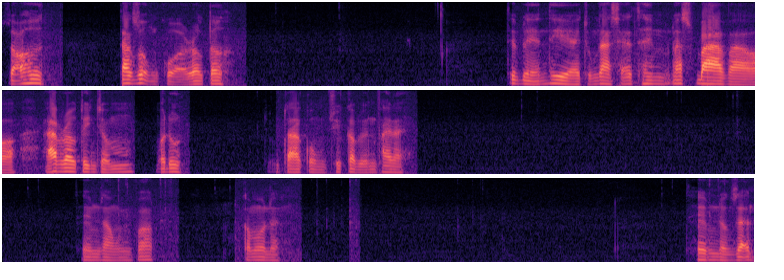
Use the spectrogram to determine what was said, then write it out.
rõ hơn tác dụng của router tiếp đến thì à, chúng ta sẽ thêm dashbar vào app routing.module chúng ta cùng truy cập đến file này. Thêm dòng import component. Thêm đường dẫn.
